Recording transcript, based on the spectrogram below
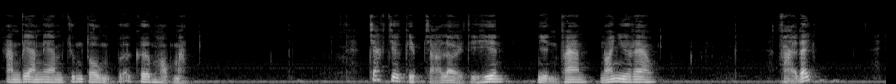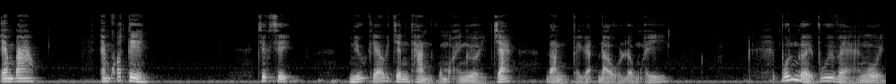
ăn với anh em chúng tôi một bữa cơm họp mặt. Chắc chưa kịp trả lời thì Hiên nhìn Phan nói như reo. Phải đấy, em bao, em có tiền. Trước sĩ níu kéo chân thành của mọi người chắc đành phải gật đầu đồng ý. Bốn người vui vẻ ngồi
